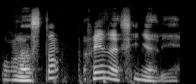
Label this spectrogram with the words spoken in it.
Pour l'instant, rien à signaler.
